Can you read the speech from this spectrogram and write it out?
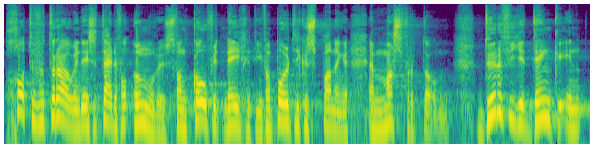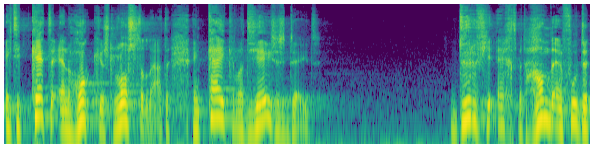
God te vertrouwen in deze tijden van onrust, van COVID-19, van politieke spanningen en masvertoon? Durf je je denken in etiketten en hokjes los te laten en kijken wat Jezus deed? Durf je echt met handen en voeten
